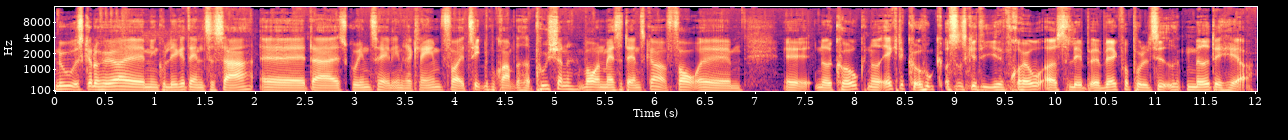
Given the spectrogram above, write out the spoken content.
Nu skal du høre øh, min kollega Daniel Cesar, øh, der der skulle indtale en reklame for et tv-program, der hedder Pusherne, hvor en masse danskere får øh, øh, noget coke, noget ægte coke, og så skal de øh, prøve at slippe øh, væk fra politiet med det her.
